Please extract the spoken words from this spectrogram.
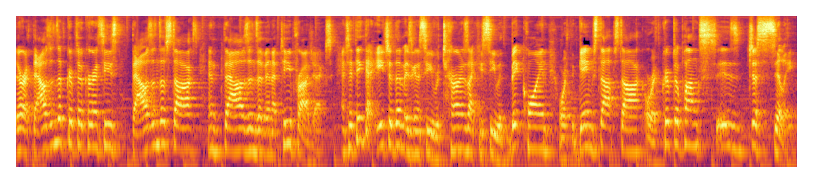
There are thousands of cryptocurrencies, thousands of stocks, and thousands of NFT projects. And to think that each of them is gonna see returns like you see with Bitcoin, or with the GameStop stock, or with CryptoPunks is just silly.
